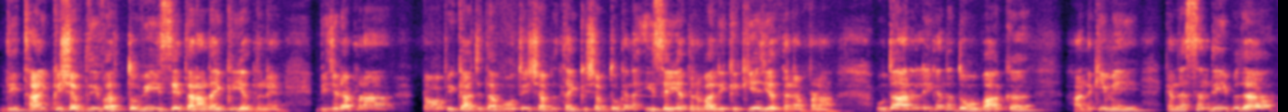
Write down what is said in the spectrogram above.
ਦੀ ਥਾਂ ਇੱਕ ਸ਼ਬਦ ਦੀ ਵਰਤੋਂ ਵੀ ਇਸੇ ਤਰ੍ਹਾਂ ਦਾ ਇੱਕ ਯਤਨ ਹੈ। ਵੀ ਜਿਹੜਾ ਆਪਣਾ ਟੌਪਿਕ ਅੱਜ ਦਾ ਬਹੁਤ ਹੀ ਸ਼ਬਦ ਥਾ ਇੱਕ ਸ਼ਬਦ, ਉਹ ਕਹਿੰਦਾ ਇਸੇ ਯਤਨ ਵਾਲੀ ਇੱਕ ਕੀ ਹੈ ਯਤਨ ਆਪਣਾ। ਉਦਾਹਰਨ ਲਈ ਕਹਿੰਦਾ ਦੋ ਵਾਕ ਹਨ ਕਿਵੇਂ? ਕਹਿੰਦਾ ਸੰਦੀਪ ਦਾ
